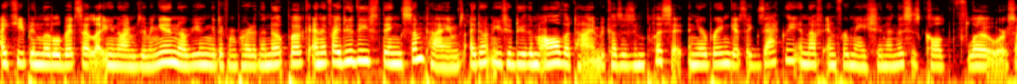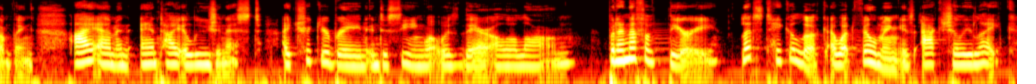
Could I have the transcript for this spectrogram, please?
I keep in little bits that let you know I'm zooming in or viewing a different part of the notebook, and if I do these things sometimes, I don't need to do them all the time because it's implicit and your brain gets exactly enough information, and this is called flow or something. I am an anti illusionist. I trick your brain into seeing what was there all along. But enough of theory. Let's take a look at what filming is actually like.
